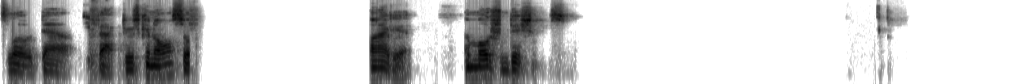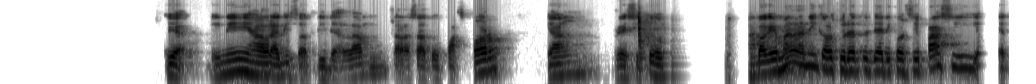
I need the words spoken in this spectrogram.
slowed down. Factors can also fiber. Yeah emotion conditions. Ya, ini hal lagi di dalam salah satu faktor yang resiko. Bagaimana nih kalau sudah terjadi konstipasi? Ya,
